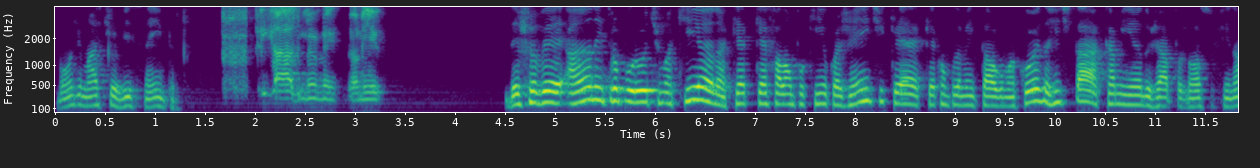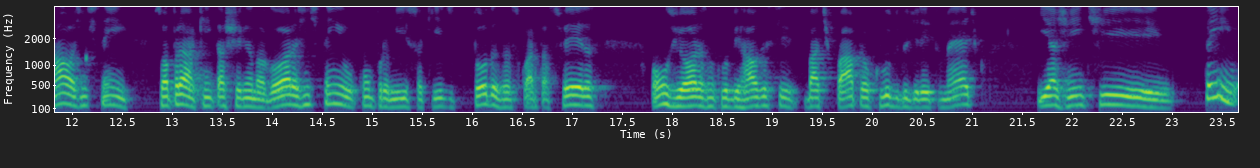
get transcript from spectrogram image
Bom demais te ouvir sempre. Obrigado, meu amigo. Deixa eu ver, a Ana entrou por último aqui, Ana, quer, quer falar um pouquinho com a gente? Quer, quer complementar alguma coisa? A gente está caminhando já para o nosso final, a gente tem só para quem está chegando agora, a gente tem o compromisso aqui de todas as quartas-feiras, 11 horas no Clubhouse, esse bate-papo é o Clube do Direito Médico, e a gente tem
